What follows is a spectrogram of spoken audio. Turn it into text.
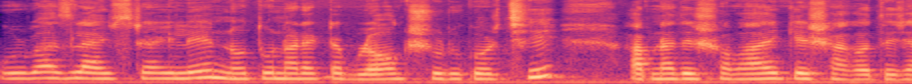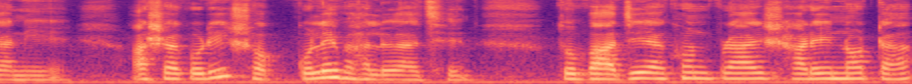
পূর্বাজ লাইফস্টাইলে নতুন আর একটা ব্লগ শুরু করছি। আপনাদের সবাইকে স্বাগত জানিয়ে। আশা করি সকলে ভালো আছেন। তো বাজে এখন প্রায় সাড়ে নটা।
